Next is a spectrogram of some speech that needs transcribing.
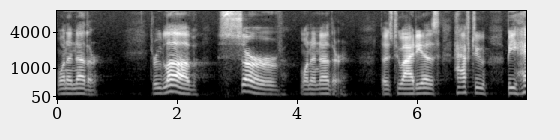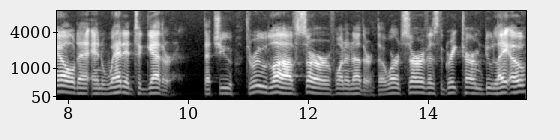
one another. Through love, serve one another. Those two ideas have to be held and wedded together. That you, through love, serve one another. The word serve is the Greek term douleo,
